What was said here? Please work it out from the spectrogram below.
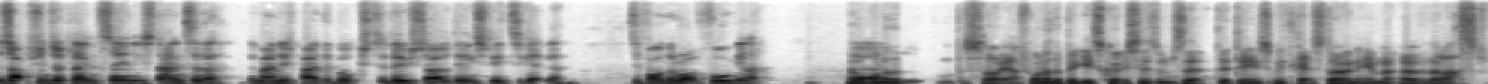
there's options of plenty, and it's down to the, the man who's paid the books to do so. Dean Smith to get the to find the right formula. Well, one of the um, sorry, Ash, one of the biggest criticisms that, that Dean Smith gets thrown at him over the last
